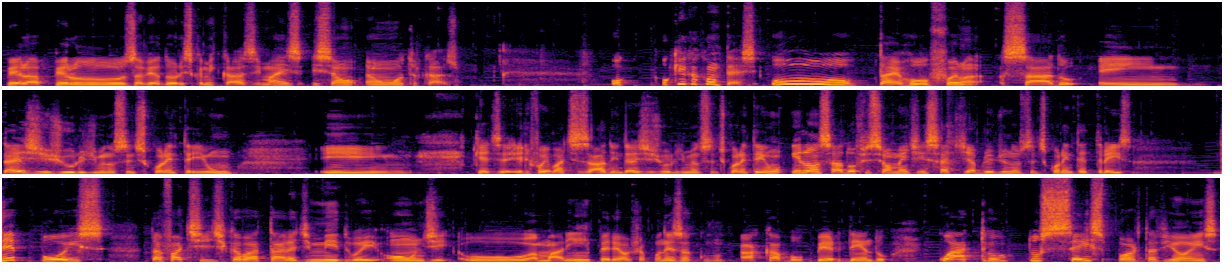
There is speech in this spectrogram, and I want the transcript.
pela, pelos aviadores kamikaze. Mas isso é um, é um outro caso. O, o que, que acontece? O Taiho foi lançado em 10 de julho de 1941 quer dizer, ele foi batizado em 10 de julho de 1941 e lançado oficialmente em 7 de abril de 1943, depois da fatídica Batalha de Midway, onde o, a Marinha Imperial Japonesa acabou perdendo quatro dos seis porta-aviões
